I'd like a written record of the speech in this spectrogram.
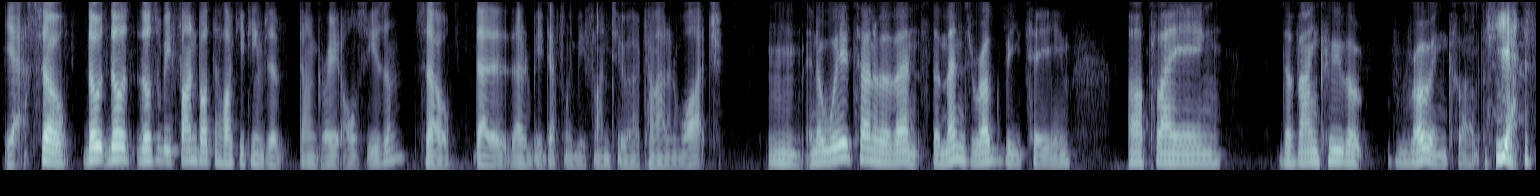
Yeah, so those, those those will be fun. Both the hockey teams have done great all season, so that that would be definitely be fun to uh, come out and watch. Mm. In a weird turn of events, the men's rugby team are playing the Vancouver rowing club. Yes.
